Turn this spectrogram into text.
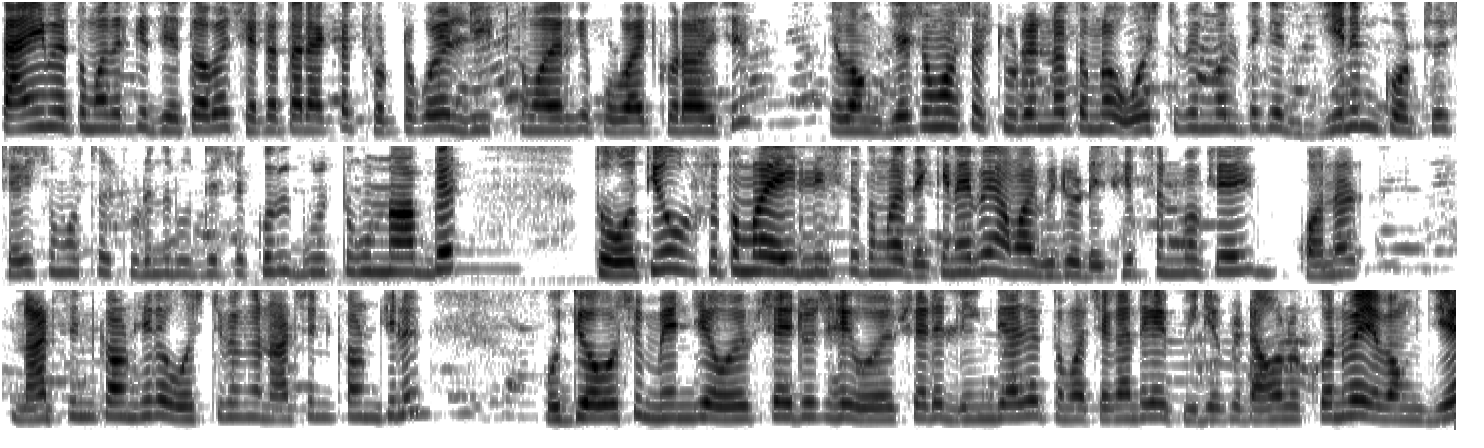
টাইমে তোমাদেরকে যেতে হবে সেটা তার একটা ছোট্ট করে লিস্ট তোমাদেরকে প্রোভাইড করা হয়েছে এবং যে সমস্ত স্টুডেন্টরা তোমরা ওয়েস্ট বেঙ্গল থেকে জিএনএম করছ, সেই সমস্ত স্টুডেন্টদের উদ্দেশ্যে খুবই গুরুত্বপূর্ণ আপডেট তো অতি অবশ্যই তোমরা এই লিস্টে তোমরা দেখে নেবে। আমার ভিডিও ডিসক্রিপশন বক্সে কর্নার নার্সিং কাউন্সিলে ওয়েস্ট বেঙ্গল নার্সিং কাউন্সিলে অতি অবশ্যই মেন যে ওয়েবসাইট রয়েছে, সেই ওয়েবসাইটের লিঙ্ক দেওয়া আছে। তোমরা সেখান থেকে পিডিএফটা ডাউনলোড করবে এবং যে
